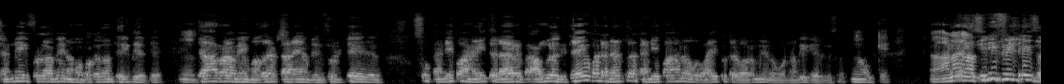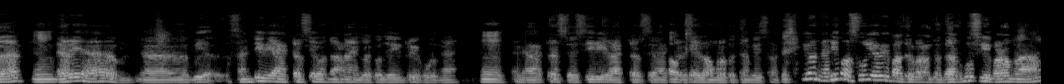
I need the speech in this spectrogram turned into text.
சென்னை ஃபுல்லாமே நம்ம பக்கம் தான் திரும்பி இருக்கு. ம். யாராவே மதுரைக்காரன் அப்படின்னு சொல்லிட்டு சோ கண்டிப்பா அனைத்து டைரக்ட் அவங்களுக்கு தேவைப்பட்ட நேரத்துல கண்டிப்பான ஒரு வாய்ப்புகள் வரும்னு எனக்கு ஒரு நம்பிக்கை இருக்கு சார் ஓகே ஆனா சினி ஃபீல்டே சார். நிறைய சன் டிவி ஆக்டர்ஸே வந்து ஆனா எங்களுக்கு கொஞ்சம் இன்டர்வியூ கொடுங்க. எங்க ஆக்டர்ஸ் சீரியல் ஆக்டர்ஸ் ஆக்டர்ஸ். எல்லாம் உங்களை பத்தி தான் பேசுறாங்க இவன் கண்டிப்பா சூர்யாவே பார்த்துருப்பாரு அந்த தர்பூசணி படம்லாம்.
